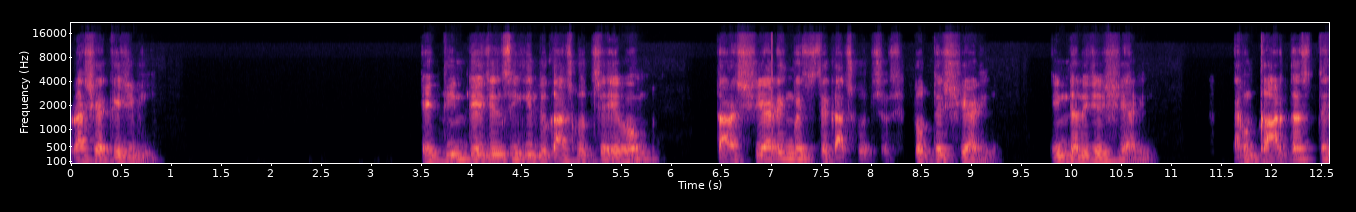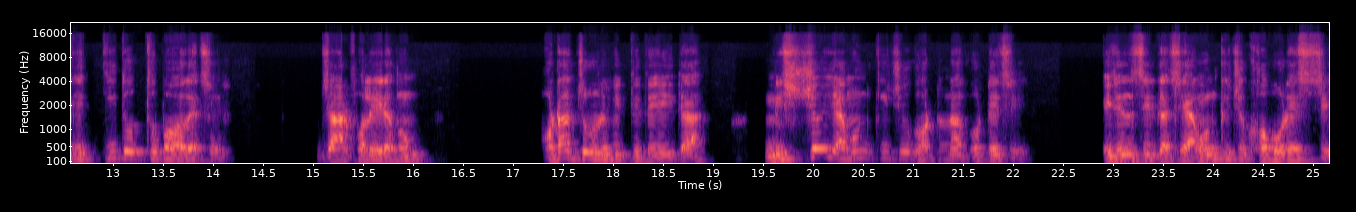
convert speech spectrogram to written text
রাশিয়া কেজিবি এই তিনটে এজেন্সি কিন্তু কাজ করছে এবং তারা শেয়ারিং বেসিসে কাজ করছে, তথ্যের শেয়ারিং ইন্টেলিজেন্স শেয়ারিং এখন কার কাছ থেকে কি তথ্য পাওয়া গেছে? যার ফলে এরকম হঠাৎ জরুরি ভিত্তিতে এইটা, নিশ্চয়ই এমন কিছু ঘটনা ঘটেছে এজেন্সির কাছে এমন কিছু খবর এসছে।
